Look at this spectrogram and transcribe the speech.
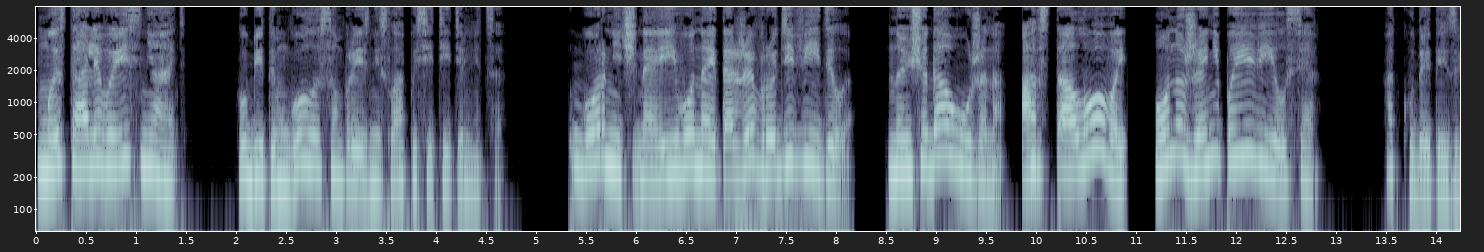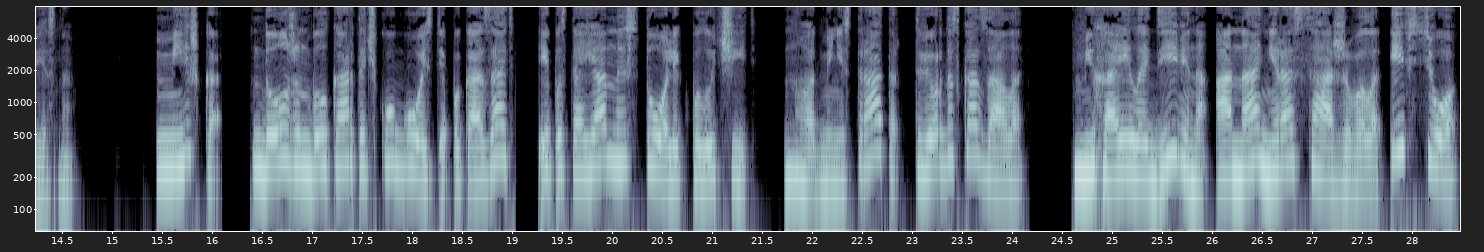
Мы стали выяснять, убитым голосом произнесла посетительница. Горничная его на этаже вроде видела, но еще до ужина, а в столовой он уже не появился. Откуда это известно? Мишка должен был карточку гостя показать и постоянный столик получить, но администратор твердо сказала, Михаила Дивина она не рассаживала, и все,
